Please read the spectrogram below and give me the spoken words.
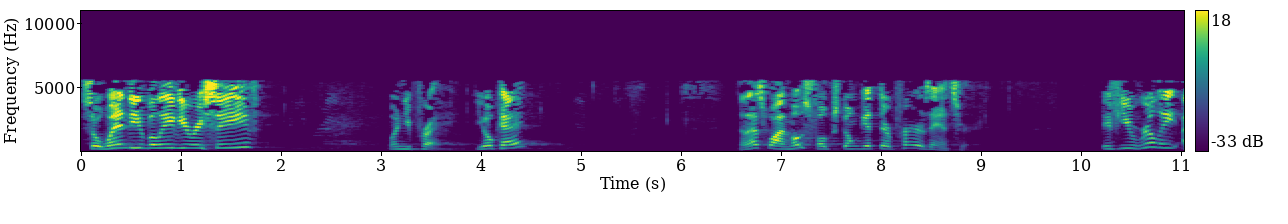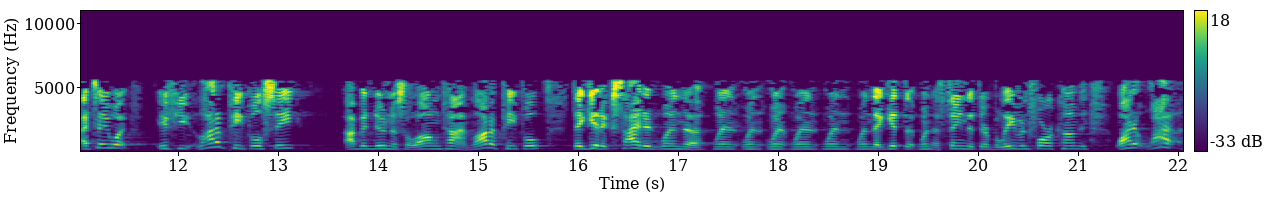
So when do you believe you receive? When you pray. You okay? Now that's why most folks don't get their prayers answered. If you really, I tell you what, if you, a lot of people see, I've been doing this a long time. A lot of people, they get excited when the, when, when, when, when, when, when they get the, when the thing that they're believing for comes. Why, do, why,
